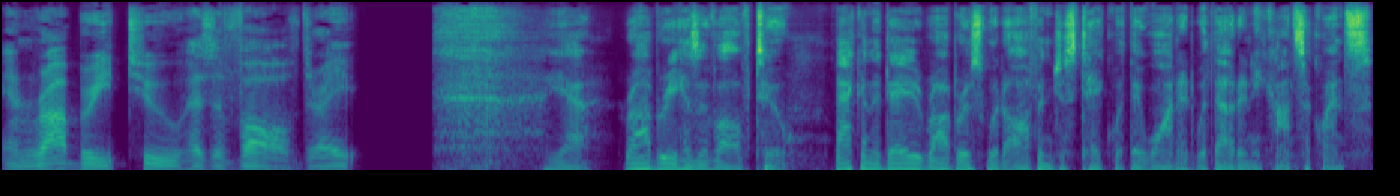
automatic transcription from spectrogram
And robbery too has evolved, right? yeah, robbery has evolved too. Back in the day, robbers would often just take what they wanted without any consequence.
